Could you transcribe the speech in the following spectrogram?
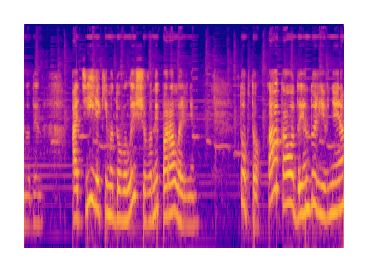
Н1, а ті, які ми довели, що вони паралельні. Тобто КК1 дорівнює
